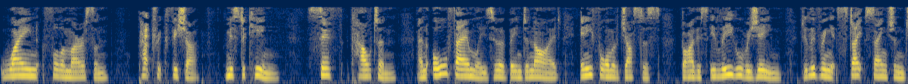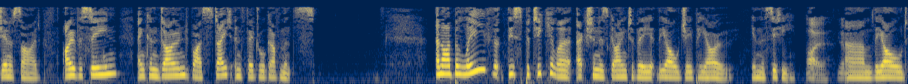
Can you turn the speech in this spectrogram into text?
Wayne Fella Morrison, Patrick Fisher, Mr. King, Seth Carlton, and all families who have been denied any form of justice by this illegal regime delivering its state-sanctioned genocide overseen and condoned by state and federal governments. And I believe that this particular action is going to be at the old GPO in the city. Oh, yeah. Yep. Um, the old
